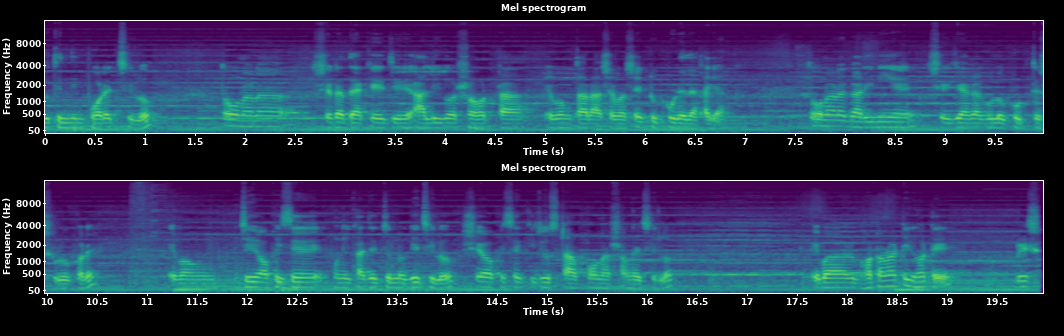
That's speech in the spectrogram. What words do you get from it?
দু তিন দিন পরের ছিল। তো ওনারা সেটা দেখে যে আলিগড় শহরটা এবং তার আশেপাশে একটু ঘুরে দেখা যাক। তো ওনারা গাড়ি নিয়ে সেই জায়গাগুলো ঘুরতে শুরু করে এবং যে অফিসে উনি কাজের জন্য গেছিল, সে অফিসে কিছু স্টাফ ওনার সঙ্গে ছিল। এবার ঘটনাটি ঘটে বেশ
